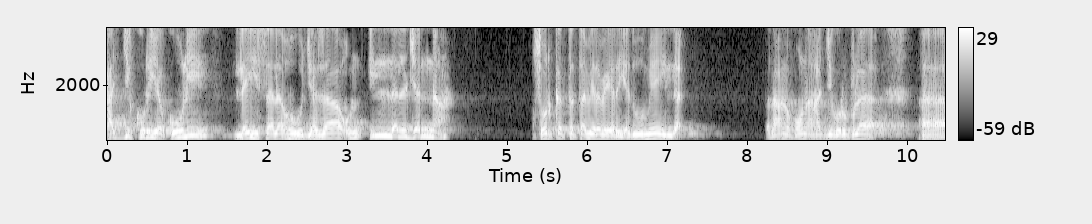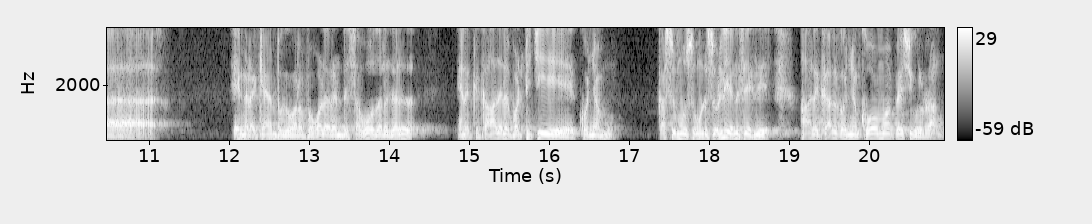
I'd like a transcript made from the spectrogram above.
ஹஜ்ஜுக்குரிய கூலி லைசலஹு ஜசா உன் இல்லல் ஜன்னா சொர்க்கத்தை தவிர வேறு எதுவுமே இல்லை. இப்போ நாங்கள் போன ஹஜ்ஜி குரூப்பில் எங்களோட கேம்புக்கு வரப்போ கூட ரெண்டு சகோதரர்கள் எனக்கு காதில் பட்டுச்சு கொஞ்சம் கசு முசுன்னு சொல்லி என்ன செய்யுது ஆளுக்கு ஆள் கொஞ்சம் கோபமாக பேசிக்கொள்கிறாங்க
